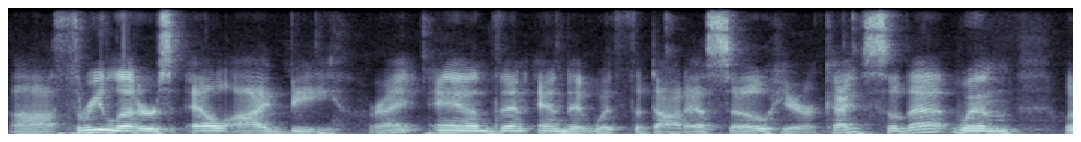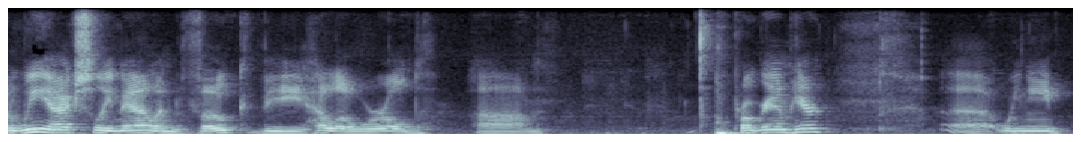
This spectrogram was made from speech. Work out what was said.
uh, three letters lib, right? And then end it with the .so here. Okay, so that when when we actually now invoke the Hello World um, program here, uh, we need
